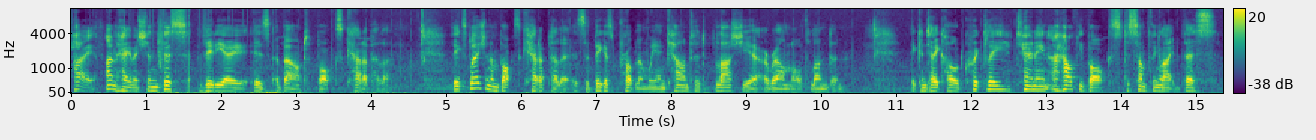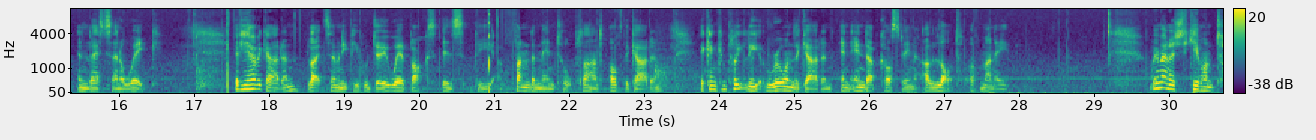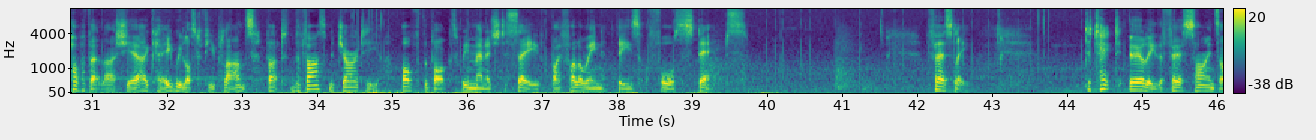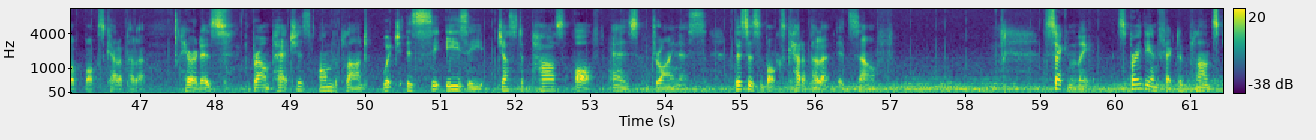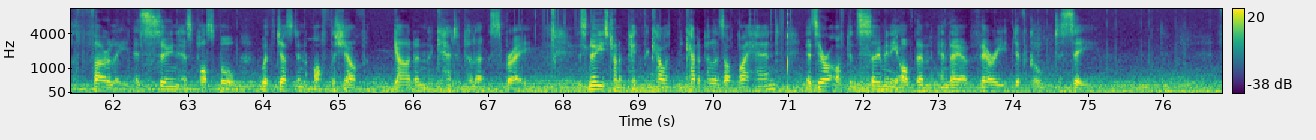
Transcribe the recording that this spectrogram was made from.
Hi, I'm Hamish and this video is about box caterpillar. The explosion in box caterpillar is the biggest problem we encountered last year around North London. It can take hold quickly, turning a healthy box to something like this in less than a week. If you have a garden, like so many people do, where box is the fundamental plant of the garden, it can completely ruin the garden and end up costing a lot of money. We managed to keep on top of it last year. Okay, we lost a few plants, but the vast majority of the box we managed to save by following these four steps. Firstly, detect early the first signs of box caterpillar. Here it is, the brown patches on the plant, which is easy just to pass off as dryness. This is the box caterpillar itself. Secondly, spray the infected plants thoroughly as soon as possible with just an off-the-shelf garden caterpillar spray. There's no use trying to pick the caterpillars off by hand as there are often so many of them and they are very difficult to see.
